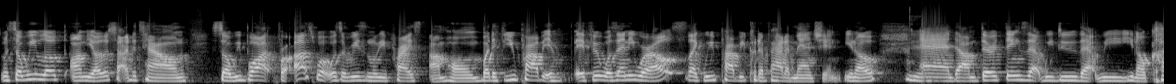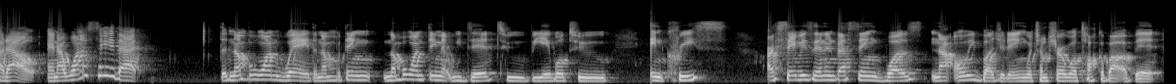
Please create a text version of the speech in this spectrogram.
And so we looked on the other side of town. So we bought for us what was a reasonably priced um, home. But if you probably, if, if it was anywhere else, like we probably could have had a mansion, you know. Yeah. And um, there are things that we do that we, you know, cut out. And I want to say that the number one way, the number thing, number one thing that we did to be able to increase our savings and investing was not only budgeting, which I'm sure we'll talk about a bit,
